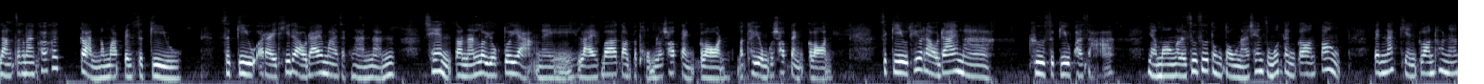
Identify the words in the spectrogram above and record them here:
หลังจากนั้นค่อยๆ กลั่นออกมาเป็น skill skill อะไรที่เราได้มาจากงานนั้น เช่น ตอนนั้นเรายกตัวอย่างในไลฟ์ว่าตอนประถมเราชอบแต่งกลอน มัธยมก็ชอบแต่งกลอน skill ที่เราได้มาคือ skill ภาษา อย่ามองอะไรซื่อๆตรงๆนะ เช่น สมมติแต่งกลอนต้องเป็นนักเขียนกลอนเท่านั้น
